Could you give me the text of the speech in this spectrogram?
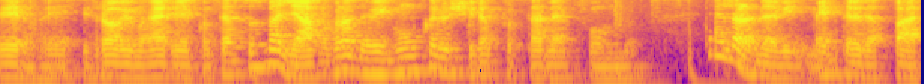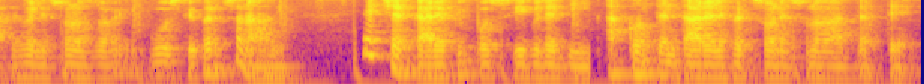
vero che ti trovi magari nel contesto sbagliato, però devi comunque riuscire a portarla in fondo. E allora devi mettere da parte quelli che sono i tuoi gusti personali e cercare il più possibile di accontentare le persone che sono davanti a te,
